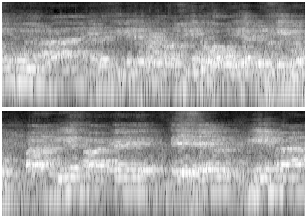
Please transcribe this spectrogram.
Estoy muy honrada en recibir este reconocimiento como dije al principio. Para mí es parte de ser miembro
